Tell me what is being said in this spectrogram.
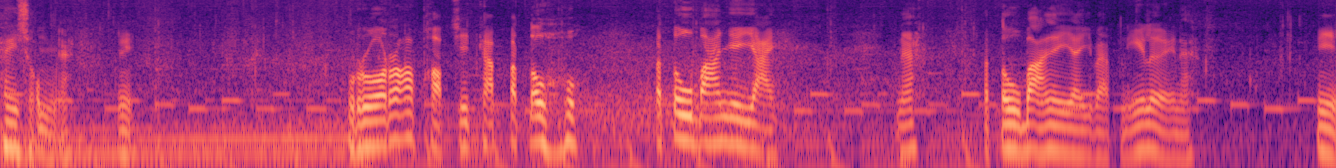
ให้ชมนะนี่รั้วรอบขอบชิดครับประตูประตูบานใหญ่ ๆ นะ ประตูบานใหญ่ๆแบบนี้เลยนะ นี่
